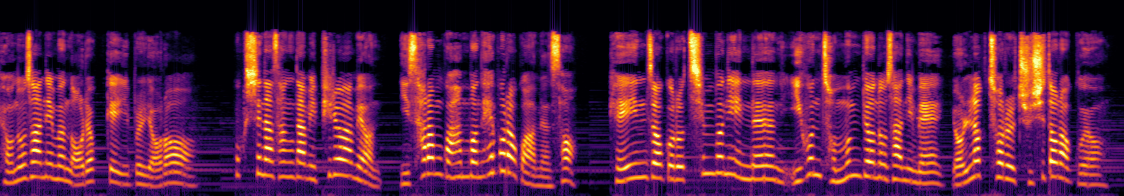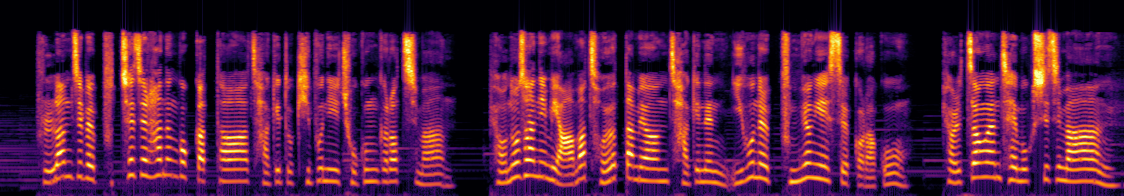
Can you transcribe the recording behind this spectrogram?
변호사님은 어렵게 입을 열어 혹시나 상담이 필요하면 이 사람과 한번 해보라고 하면서 개인적으로 친분이 있는 이혼 전문 변호사님의 연락처를 주시더라고요. 불난집에 부채질 하는 것 같아 자기도 기분이 조금 그렇지만 변호사님이 아마 저였다면 자기는 이혼을 분명히 했을 거라고 결정은 제 몫이지만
